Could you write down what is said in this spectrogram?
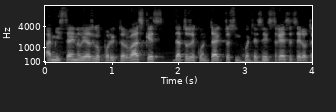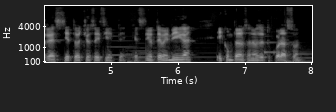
Amistad y Noviazgo por Víctor Vázquez, datos de contacto 5613 03 7867. Que el Señor te bendiga y cumpla los anhelos de tu corazón.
